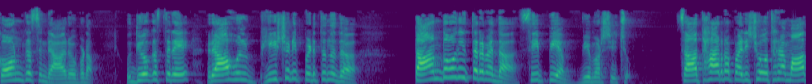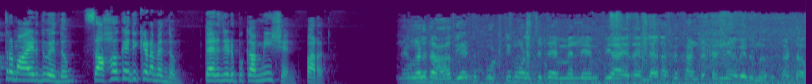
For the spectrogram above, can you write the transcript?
കോൺഗ്രസിന്റെ ആരോപണം. ഉദ്യോഗസ്ഥരെ രാഹുൽ ഭീഷണിപ്പെടുത്തുന്നത് താന്തോന്നിത്തരമെന്ന് സി പി എം വിമർശിച്ചു. സാധാരണ പരിശോധന മാത്രമായിരുന്നുവെന്നും സഹകരിക്കണമെന്നും തെരഞ്ഞെടുപ്പ് കമ്മീഷൻ പറഞ്ഞു. ഞങ്ങളിത് ആദ്യമായിട്ട് പൊട്ടി മുളച്ചിട്ട് M L A M P ആയതല്ല. അതൊക്കെ കണ്ടിട്ട് തന്നെയാണ് വരുന്നത്. കേട്ടോ?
